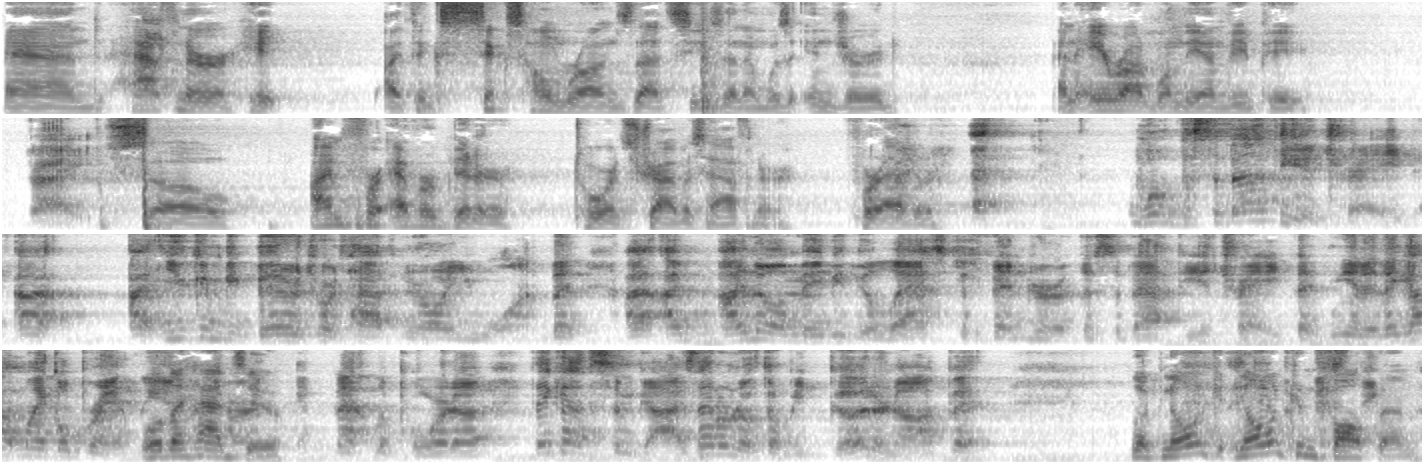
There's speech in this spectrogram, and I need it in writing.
and Hafner hit, I think, six home runs that season and was injured. And A Rod won the MVP. Right. So I'm forever bitter towards Travis Hafner. Forever. Well, the Sabathia trade, I, I, you can be bitter towards Hafner all you want, but I, I, I know I'm maybe the last defender of the Sabathia trade. But you know, they got Michael Brantley. Well, they had return, to. Matt Laporta. They got some guys. I don't know if they'll be good or not, but Look, no one, can, no one can fault them.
